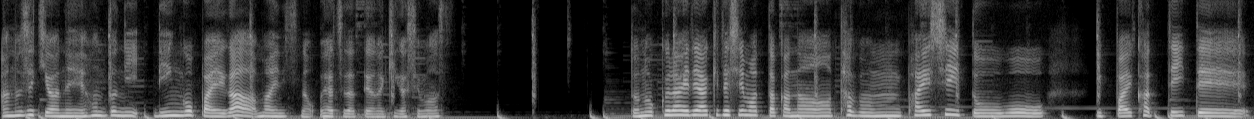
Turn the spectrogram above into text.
あの時期はね、本当にリンゴパイが毎日のおやつだったような気がします。どのくらいで飽きてしまったかな？多分、パイシートをいっぱい買っていて、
